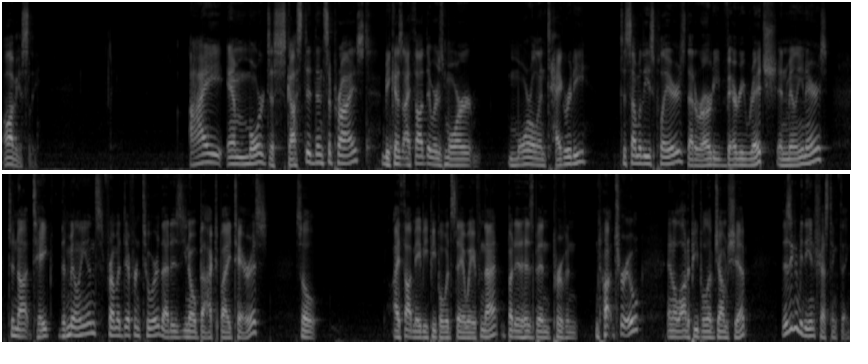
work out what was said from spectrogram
obviously. I am more disgusted than surprised because I thought there was more moral integrity to some of these players that are already very rich and millionaires to not take the millions from a different tour that is, you know, backed by terrorists. So I thought maybe people would stay away from that, but it has been proven not true, and a lot of people have jumped ship. This is going to be the interesting thing.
